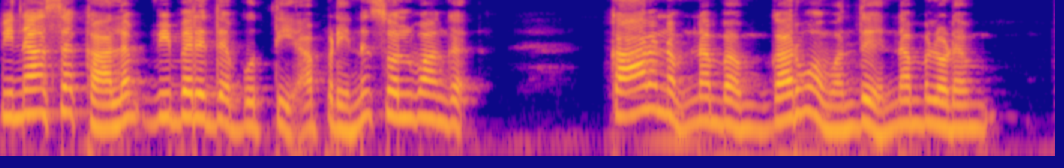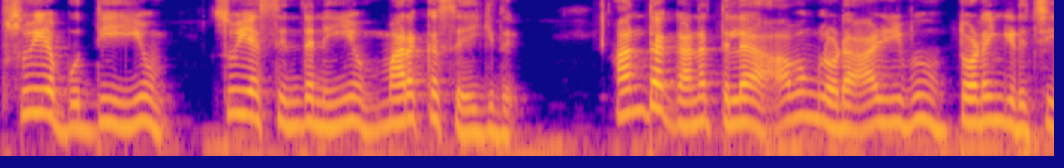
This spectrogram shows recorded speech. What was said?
விநாச காலம் விபரீத புத்தி அப்படின்னு சொல்லுவாங்க காரணம் நம்ம கர்வம் வந்து நம்மளோட சுய புத்தியையும் சுய சிந்தனையும் மறக்க செய்யுது. அந்த கணத்தில் அவங்களோட அழிவும் தொடங்கிடுச்சு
